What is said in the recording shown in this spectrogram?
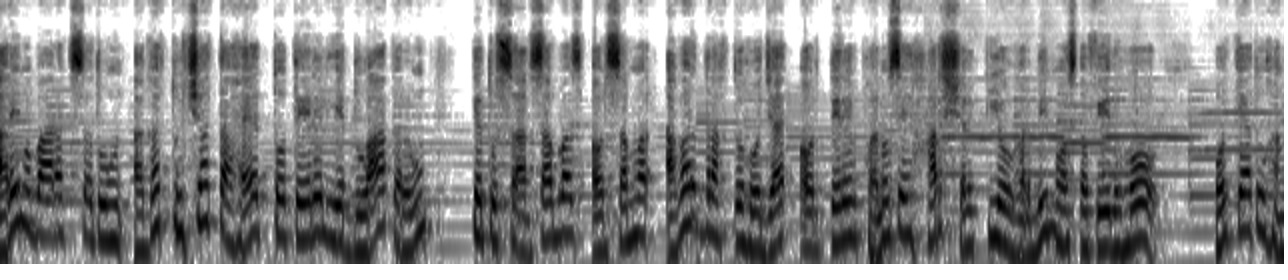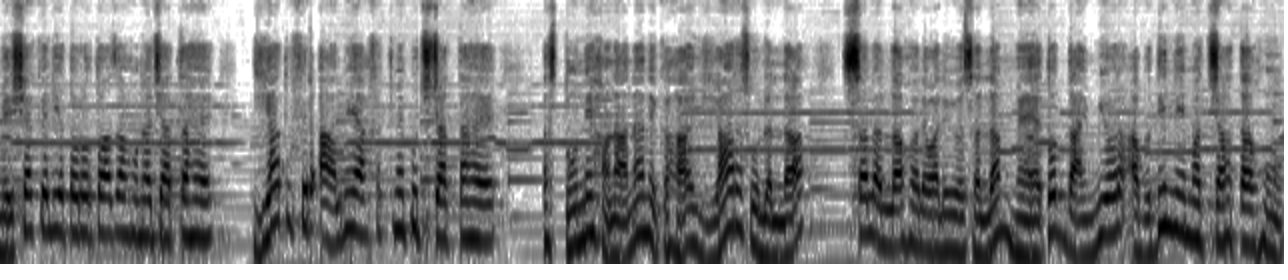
अरे मुबारक सतून, अगर तू चाहता है तो तेरे लिए दुआ करूँ कि तू सरसबज और समर अबर दरख्त हो जाए और तेरे फलों से हर शर्की और गरबी मुस्तफीद हो। और क्या तू हमेशा के लिए तरोताजा होना चाहता है? या तू फिर आलमी आखिरत में कुछ चाहता है? अस्तून हनाना ने कहा, या रसूल अल्लाह सल्लल्लाहु अलैहि वसल्लम, मैं तो दायमी और अबदी नेमत चाहता हूँ।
